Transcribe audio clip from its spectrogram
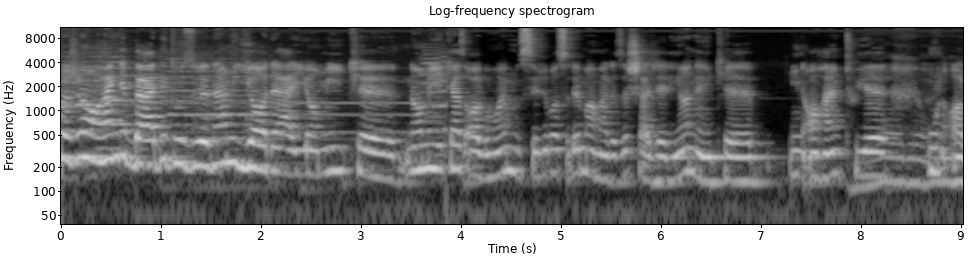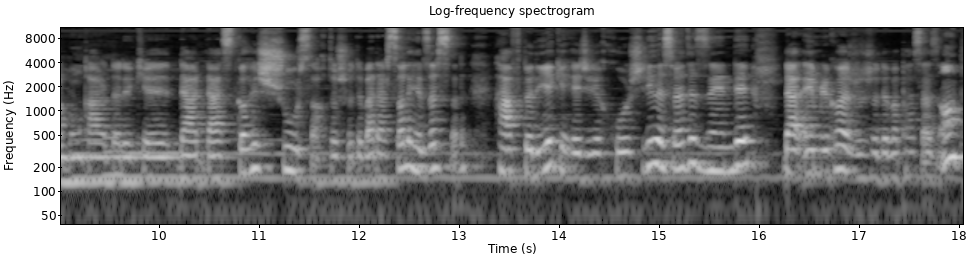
راجع به آهنگ بعدی توضیح بدم. یاد ایامی که نام یکی از آلبوم های موسیقی با صدای محمد رضا شجریانه که این آهنگ توی اون آلبوم قرار داره که در دستگاه شور ساخته شده و در سال 1371 هجری خورشیدی به صورت زنده در امریکا اجرا شده و پس از آن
